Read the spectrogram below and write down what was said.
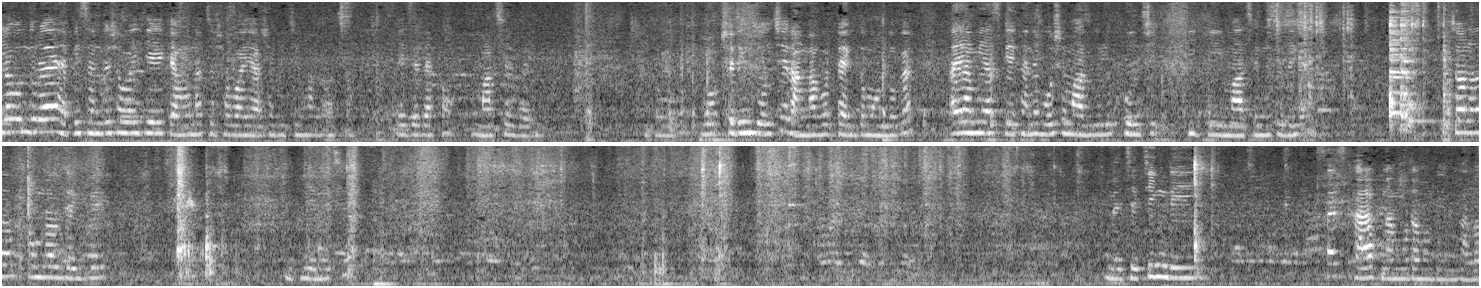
হ্যালো বন্ধুরা হ্যাপি সানডে সবাইকে। কেমন আছো সবাই? আশা করছি ভালো আছো। এই যে দেখো, মাছের বাড়ি। তো লোডশেডিং চলছে, রান্নাঘরটা একদম অন্ধকার। তাই আমি আজকে এখানে বসে মাছগুলো খুলছি। কি কি মাছ এনেছে দেখি। চলো, তোমরাও দেখবে কি এনেছে। এনেছে চিংড়ি খারাপ না মোটামুটি ভালো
